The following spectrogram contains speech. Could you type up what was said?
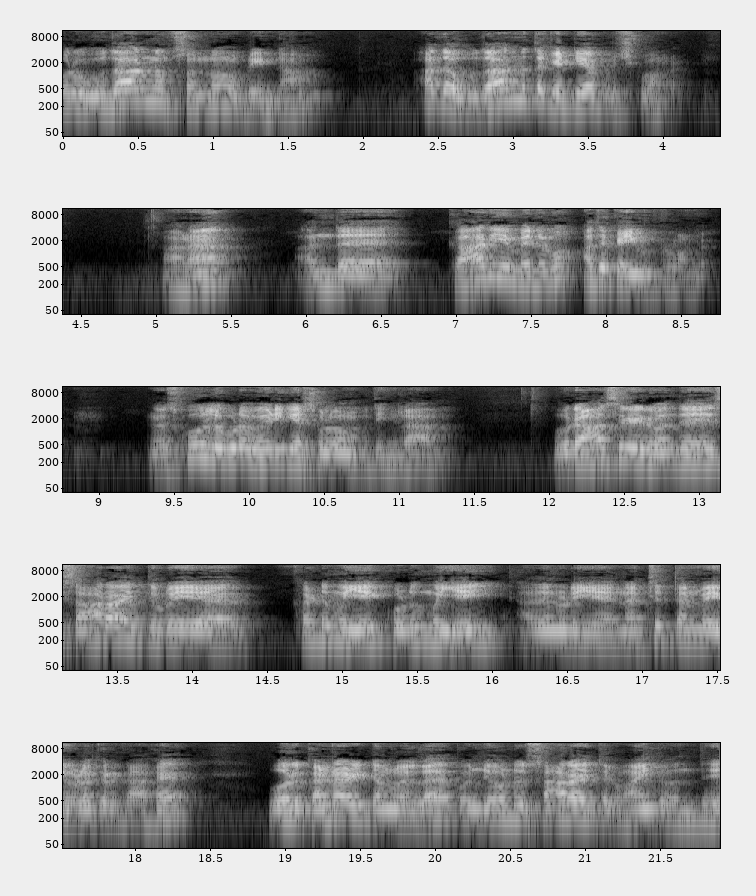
ஒரு உதாரணம் சொன்னோம் அப்படின்னா அந்த உதாரணத்தை கெட்டியாக பிடிச்சிக்குவாங்க. ஆனால் அந்த காரியம் என்னமோ அதை கைவிட்டுருவாங்க. இந்த ஸ்கூலில் கூட வேடிக்கை சொல்லுவாங்க பார்த்தீங்களா ஒரு ஆசிரியர் வந்து சாராயத்துடைய கடுமையை கொடுமையை அதனுடைய நச்சுத்தன்மையை விளக்குறதுக்காக ஒரு கண்ணாடி டம்ளரில் கொஞ்சோண்டு சாராயத்தை வாங்கிட்டு வந்து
